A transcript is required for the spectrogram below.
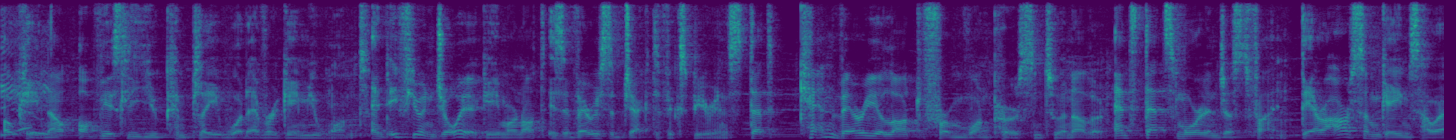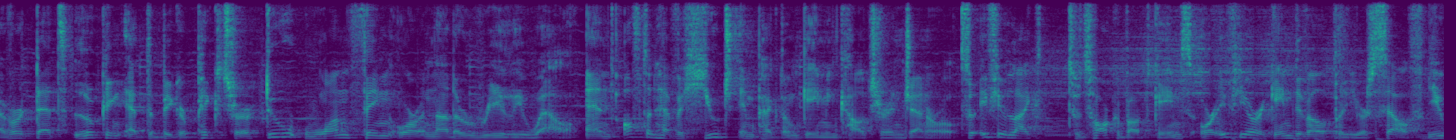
Okay, now obviously you can play whatever game you want. And if you enjoy a game or not is a very subjective experience that can vary a lot from one person to another. And that's more than just fine. There are some games, however, that looking at the bigger picture do one thing or another really well and often have a huge impact on gaming culture in general. So if you like to talk about games or if you're a game developer yourself, you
